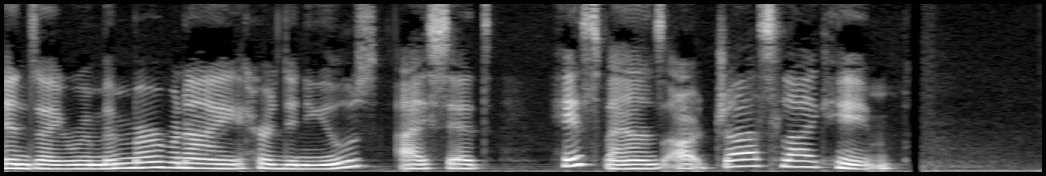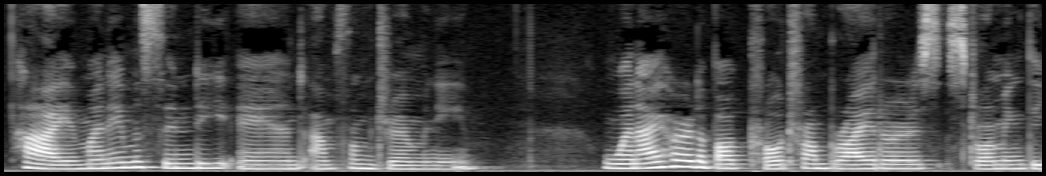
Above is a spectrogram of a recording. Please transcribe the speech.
And I remember when I heard the news, I said, his fans are just like him. Hi, my name is Cindy and I'm from Germany. When I heard about pro Trump rioters storming the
